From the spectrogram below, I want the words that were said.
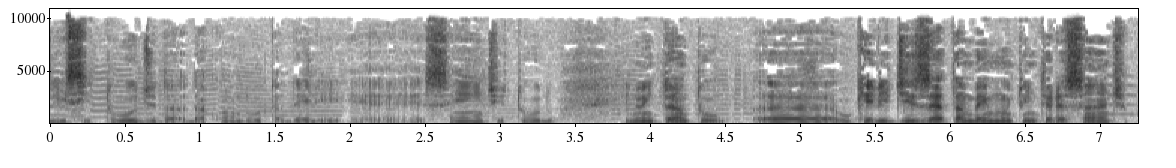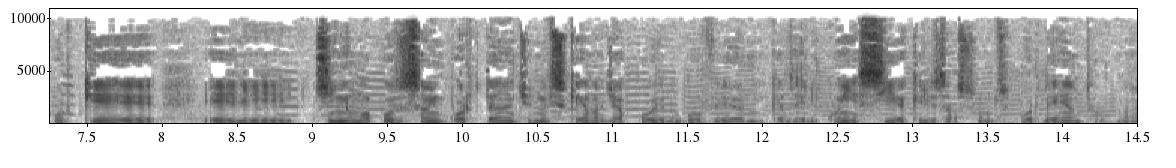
licitude da, da, conduta dele é, recente e tudo. E, no entanto, é, o que ele diz é também muito interessante, porque ele tinha uma posição importante no esquema de apoio do governo, quer dizer, ele conhecia aqueles assuntos por dentro, né?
